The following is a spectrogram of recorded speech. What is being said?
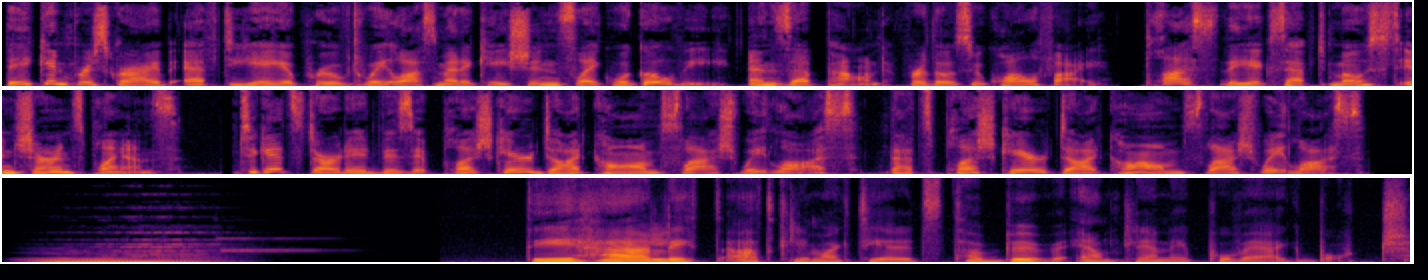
They can prescribe FDA-approved weight loss medications like Wagovi and Zepbound for those who qualify. Plus, they accept most insurance plans. To get started, visit plushcare.com slash weight loss. That's plushcare.com slash weight loss. Det är härligt att klimakteriets tabu äntligen är på väg bort.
